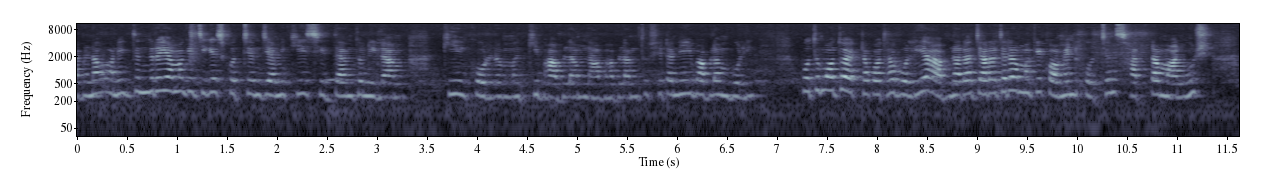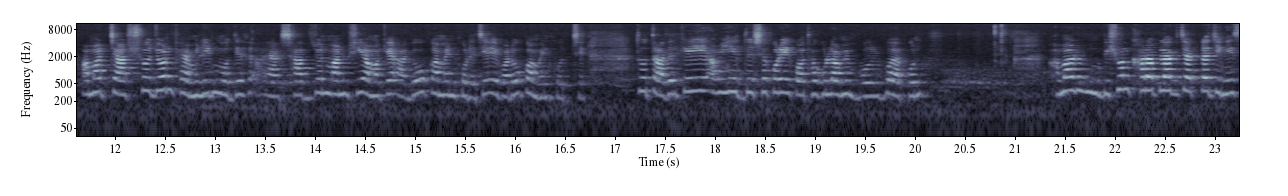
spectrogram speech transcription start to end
আপনারা অনেক দিন ধরেই আমাকে জিজ্ঞেস করছেন যে আমি কি সিদ্ধান্ত নিলাম, কি করলাম, কি ভাবলাম, না ভাবলাম, তো সেটা নিয়েই ভাবলাম বলি। প্রথমত একটা কথা বলি, আপনারা যারা যারা আমাকে কমেন্ট করছেন, সাতটা মানুষ, আমার চারশো জন ফ্যামিলির মধ্যে সাতজন মানুষই আমাকে আগেও কমেন্ট করেছে, এবারেও কমেন্ট করছে। তো তাদেরকেই আমি উদ্দেশ্য করে এই কথাগুলো আমি বলব এখন। আমার ভীষণ খারাপ লাগছে একটা জিনিস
